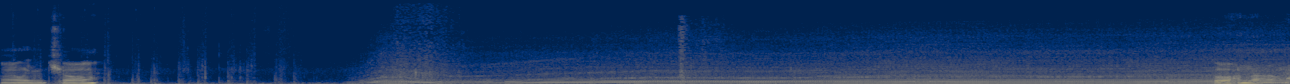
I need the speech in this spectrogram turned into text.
Але нічого. Погнали.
